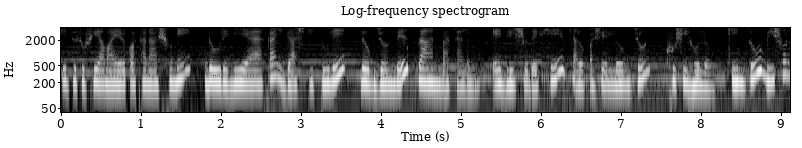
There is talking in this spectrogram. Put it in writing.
কিন্তু সুফিয়া মায়ের কথা না শুনে দৌড়ে গিয়ে একাই গাছটি তুলে লোকজনদের প্রাণ বাঁচালো। এই দৃশ্য দেখে চারপাশের লোকজন খুশি হলো, কিন্তু ভীষণ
